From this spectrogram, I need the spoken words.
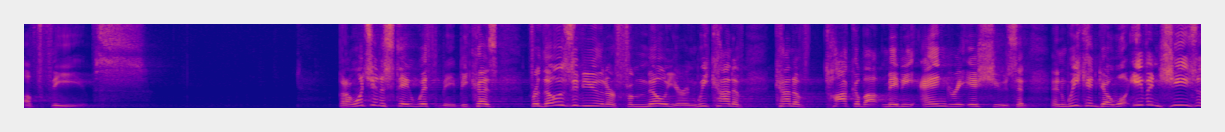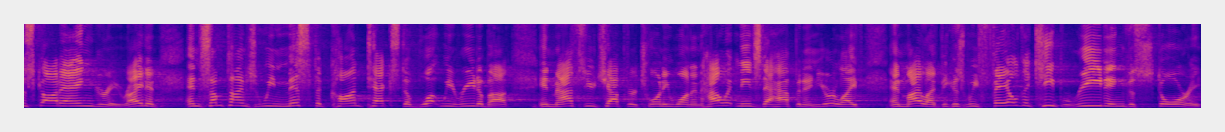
of thieves. But I want you to stay with me because for those of you that are familiar, and we kind of kind of talk about maybe angry issues, and, and we could go, well, even Jesus got angry, right? And, and sometimes we miss the context of what we read about in Matthew chapter 21 and how it needs to happen in your life and my life because we fail to keep reading the story.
